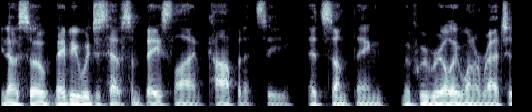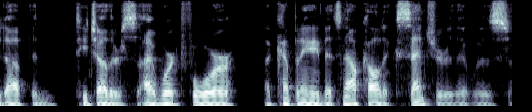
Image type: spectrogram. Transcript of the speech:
You know, so maybe we just have some baseline competency at something. If we really want to ratchet up, then teach others. I worked for a company that's now called Accenture that was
